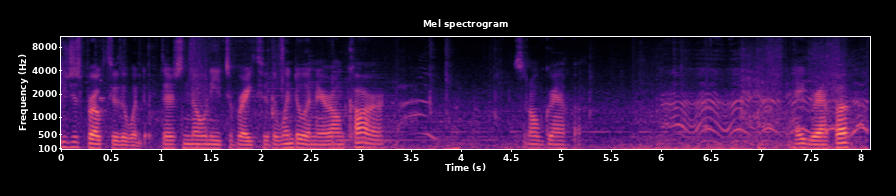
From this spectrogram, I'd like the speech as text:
you just broke through the window. There's no need to break through the window in your own car. It's an old grandpa. Hey, grandpa.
